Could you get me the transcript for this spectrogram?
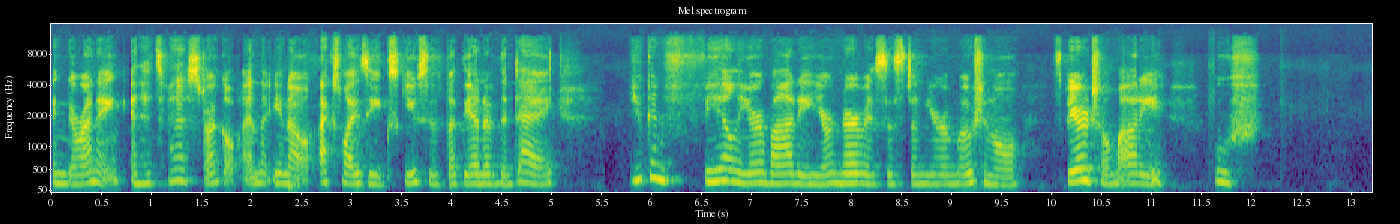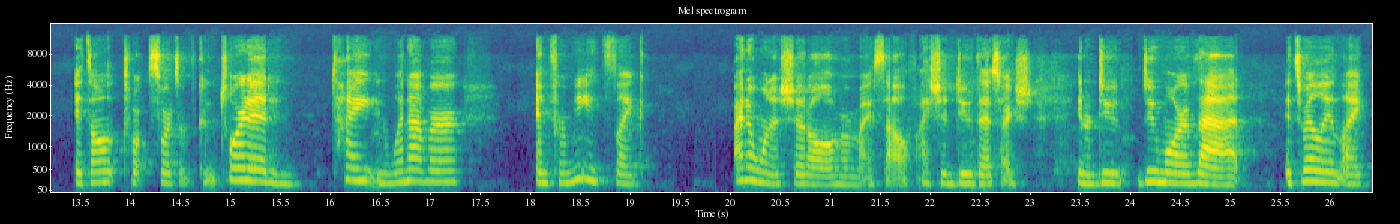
and go running and it's been a struggle and you know xyz excuses but at the end of the day you can feel your body your nervous system your emotional spiritual body oof it's all sorts of contorted and tight and whatever. And for me it's like i don't want to shit all over myself. I should do this. I should you know do do more of that. It's really like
